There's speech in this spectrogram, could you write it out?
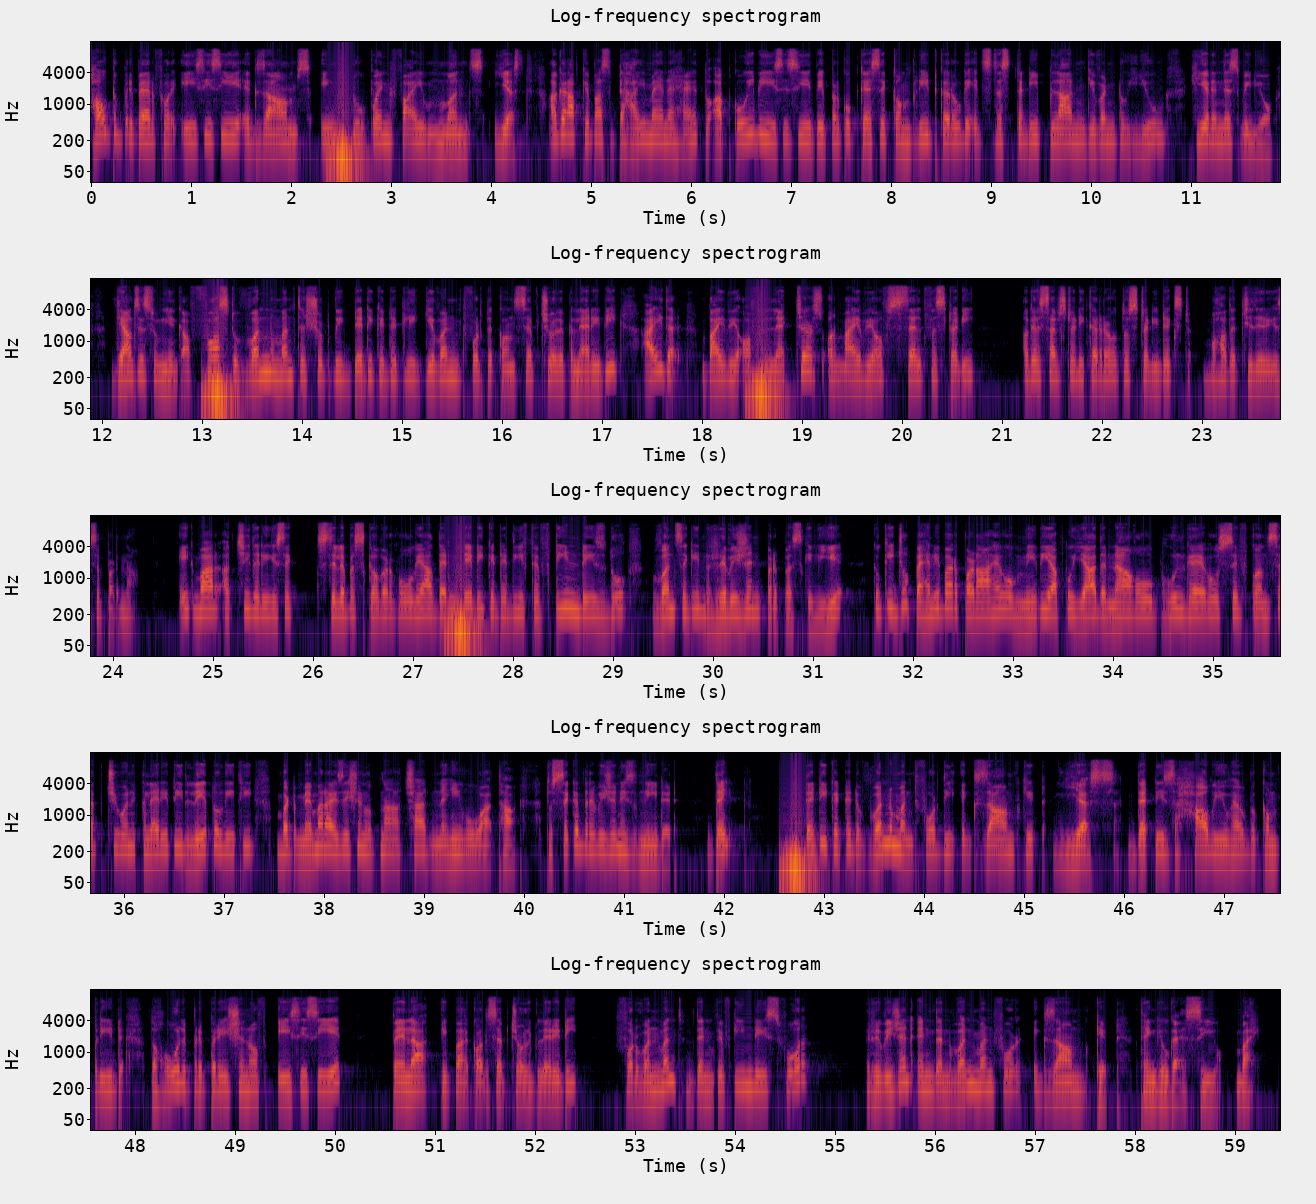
How to prepare for A C C exams in 2.5 months yes अगर आपके पास ढाई महीने हैं तो आप कोई भी ए सी सी पेपर को कैसे कंप्लीट करोगे it's the study plan given to you here in this video ध्यान से सुनिएगा। First one month should be dedicatedly given for the conceptual clarity either by way of lectures और by way of self study अगर self study कर रहे हो तो study text बहुत अच्छी तरीके से पढ़ना। एक बार अच्छी तरीके से सिलेबस कवर हो गया देन डेडिकेटेडली 15 डेज़ दो वंस अगेन रिवीजन पर्पस के लिए, क्योंकि जो पहली बार पढ़ा है वो मे बी आपको याद ना हो, भूल गए हो, सिर्फ़ कॉन्सेप्चुअल क्लैरिटी ले तो ली थी बट मेमोराइजेशन उतना अच्छा नहीं हुआ था। तो second revision is needed then dedicated one month for the exam kit. Yes, that is how you have to complete the whole preparation of acca pehla ek baar conceptual clarity. For one month, then 15 days for revision, and then one month for exam kit. Thank you guys. See you. Bye.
